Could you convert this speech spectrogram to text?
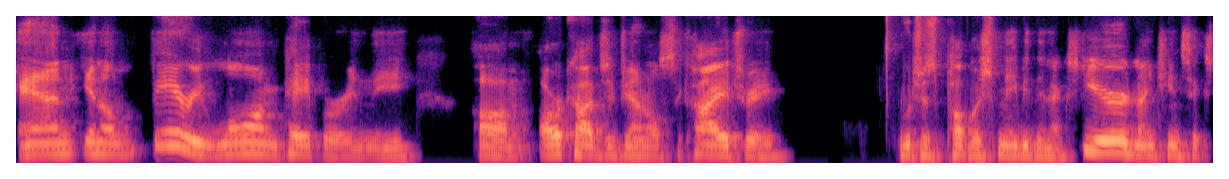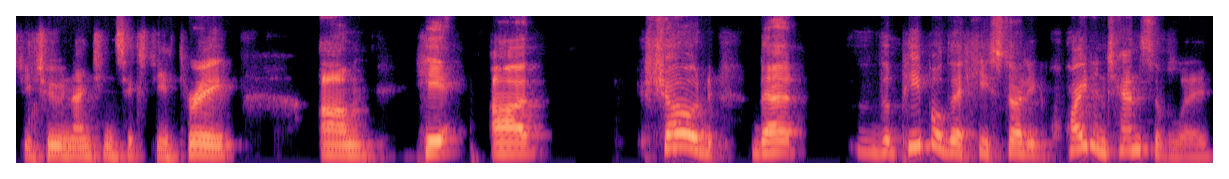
And in a very long paper in the um, Archives of General Psychiatry, which was published maybe the next year, 1962, 1963, um, he uh, showed that the people that he studied quite intensively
